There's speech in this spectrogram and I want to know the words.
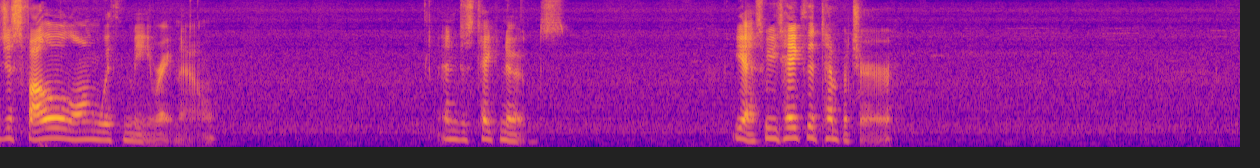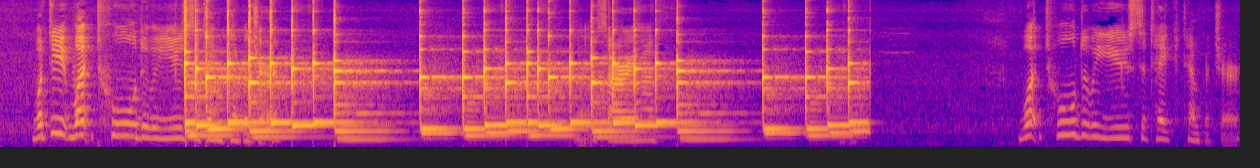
just follow along with me right now. And just take notes. Yes, we take the temperature. What do you, what tool do we use to take temperature? Tool do we use to take temperature?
